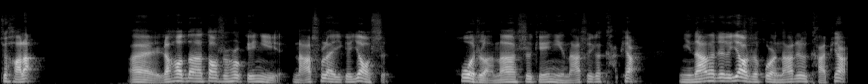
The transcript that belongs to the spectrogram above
就好了。哎，然后呢，到时候给你拿出来一个钥匙，或者呢是给你拿出一个卡片，你拿的这个钥匙或者拿这个卡片，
